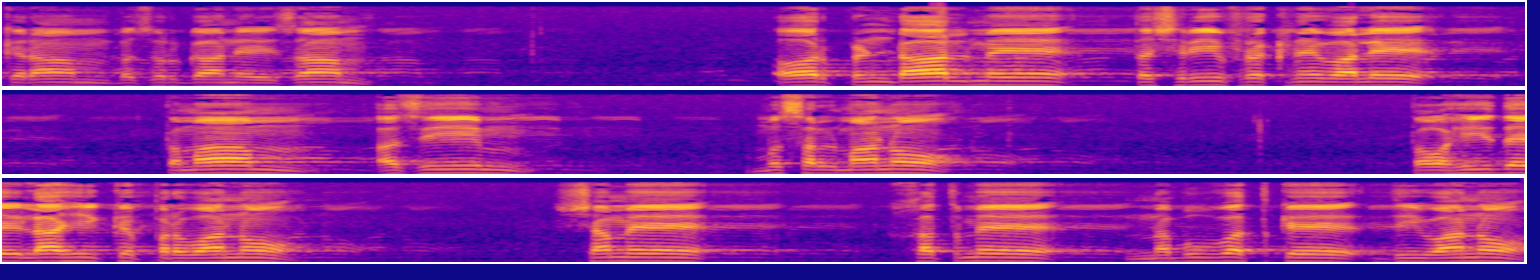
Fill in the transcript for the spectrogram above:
کرام، بزرگان اظام اور پنڈال میں تشریف رکھنے والے تمام عظیم مسلمانوں، توحید الہی کے پروانوں شم ختم نبوت کے دیوانوں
